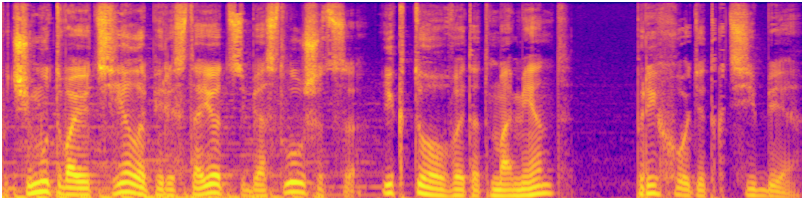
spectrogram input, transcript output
Почему твое тело перестает тебя слушаться? И кто в этот момент приходит к тебе?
